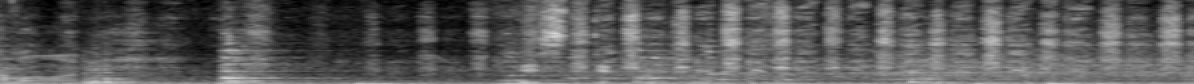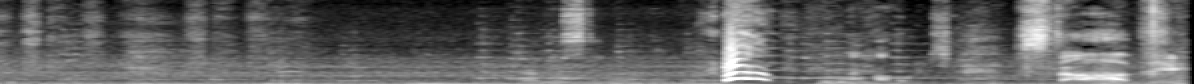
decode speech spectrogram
come on. This, Grab this thing over. Ouch. Stop, dude.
